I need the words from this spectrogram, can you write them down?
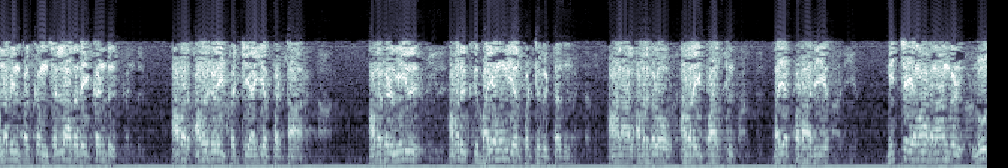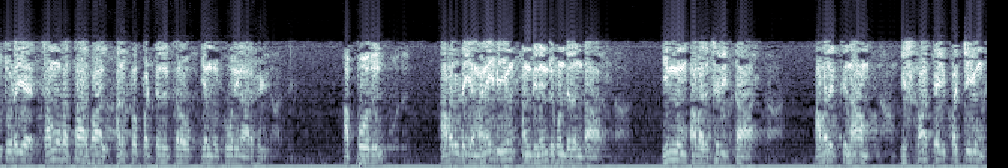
உணவின் பக்கம் செல்லாததைக் கண்டு அவர் அவர்களை பற்றி ஐயப்பட்டார். அவர்கள் மீது அவருக்கு பயமும் ஏற்பட்டு விட்டது ஆனால் அவர்களோ அவரை பார்த்து பயப்படாதீர். நிச்சயமாக நாங்கள் லூத்துடைய சமூகத்தார்பால் அனுப்பப்பட்டிருக்கிறோம் என்று கூறினார்கள். அப்போது அவருடைய மனைவியும் அங்கு நின்று கொண்டிருந்தார். இன்னும் அவர் சிரித்தார். அவருக்கு நாம் இஸ்ஹாக்கை பற்றியும்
